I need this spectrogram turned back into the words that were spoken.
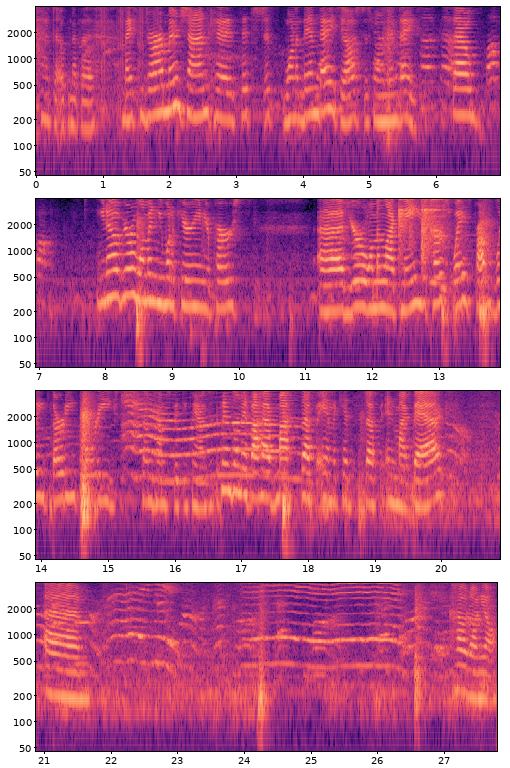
I have to open up a mason jar of moonshine because it's just one of them days, y'all. It's just one of them days. So, you know, if you're a woman, you want to carry in your purse. Uh, if you're a woman like me, your purse weighs probably 30, 40, sometimes 50 pounds. It depends on if I have my stuff and the kids' stuff in my bag. Um, hold on, y'all.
